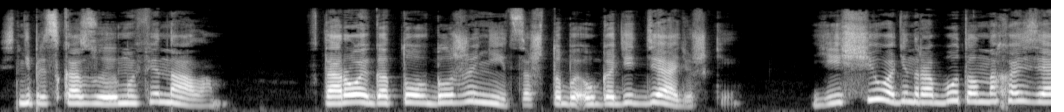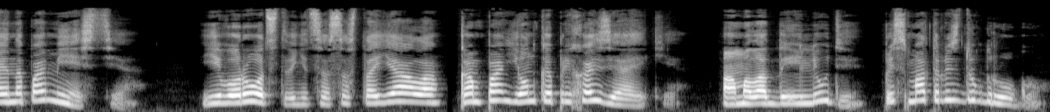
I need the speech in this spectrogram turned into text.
с непредсказуемым финалом. Второй готов был жениться, чтобы угодить дядюшке. Еще один работал на хозяина поместья. Его родственница состояла компаньонкой при хозяйке, а молодые люди присматривались друг к другу.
